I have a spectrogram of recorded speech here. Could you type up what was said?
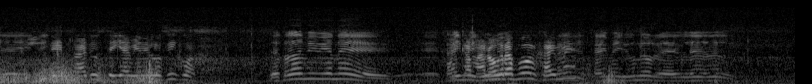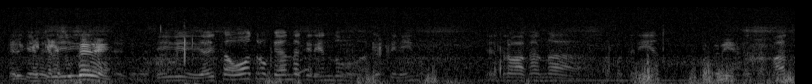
Eh, Y detrás de usted ya vienen los hijos. Detrás de mí viene eh, Jaime camarógrafo, Junior. Jaime? Jaime Junior, él es el, El que- le sucede. El que sigue. Y ahí está otro que anda queriendo hacer pinismo. Él trabaja en una zapatería de zapatos.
